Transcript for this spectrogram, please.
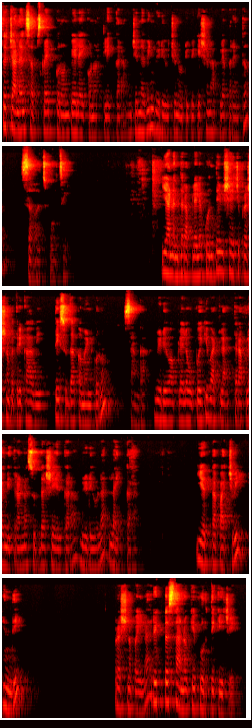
तर चॅनल सबस्क्राईब करून बेल आयकॉनवर क्लिक करा म्हणजे नवीन व्हिडिओची नोटिफिकेशन आपल्यापर्यंत सहज पोहोचेल. यानंतर आपल्याला कोणत्या विषयाची प्रश्नपत्रिका हवी ते सुद्धा कमेंट करून सांगा. व्हिडिओ आपल्याला उपयोगी वाटला तर आपल्या मित्रांनासुद्धा शेअर करा व्हिडिओला लाईक करा. इयत्ता पाचवी, हिंदी. प्रश्न पहिला, रिक्त स्थानों की पूर्ति कीजिए.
